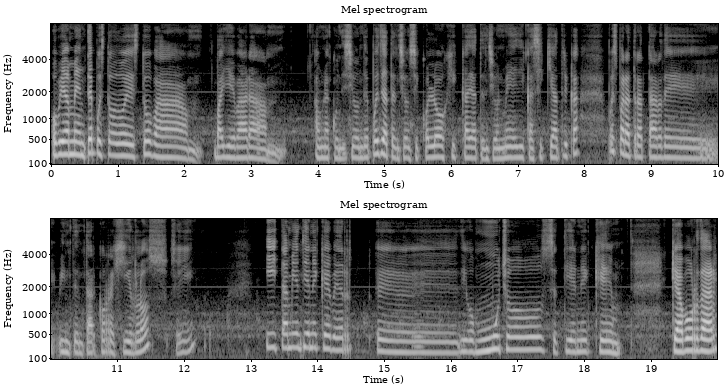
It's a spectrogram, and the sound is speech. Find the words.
Obviamente, pues todo esto va, va a llevar a, a una condición de, pues, de atención psicológica, de atención médica, psiquiátrica, pues para tratar de intentar corregirlos, ¿sí? Y también tiene que ver, eh, digo, mucho se tiene que, que, abordar,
